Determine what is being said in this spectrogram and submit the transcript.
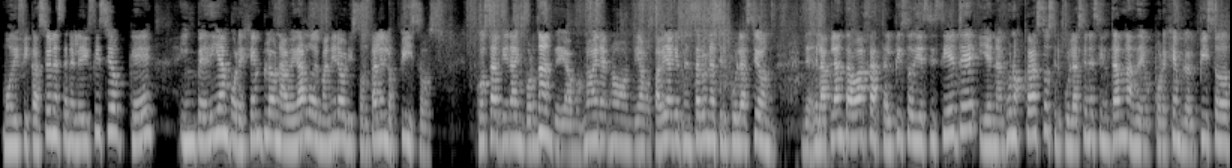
modificaciones en el edificio que impedían, por ejemplo, navegarlo de manera horizontal en los pisos, cosa que era importante, digamos, no era, no, digamos, había que pensar una circulación desde la planta baja hasta el piso 17 y en algunos casos circulaciones internas de, por ejemplo, el piso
